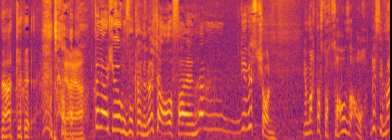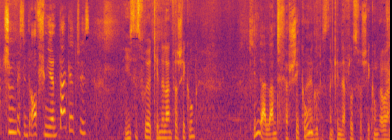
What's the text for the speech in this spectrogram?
Mörtel. Ja, ja. Wenn euch irgendwo kleine Löcher auffallen, dann ihr wisst schon. Ihr macht das doch zu Hause auch. Ein bisschen matschen, ein bisschen draufschmieren. Danke, tschüss. Wie hieß das früher? Kinderlandverschickung? Kinderlandverschickung. Na gut, das ist dann Kinderflussverschickung, aber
